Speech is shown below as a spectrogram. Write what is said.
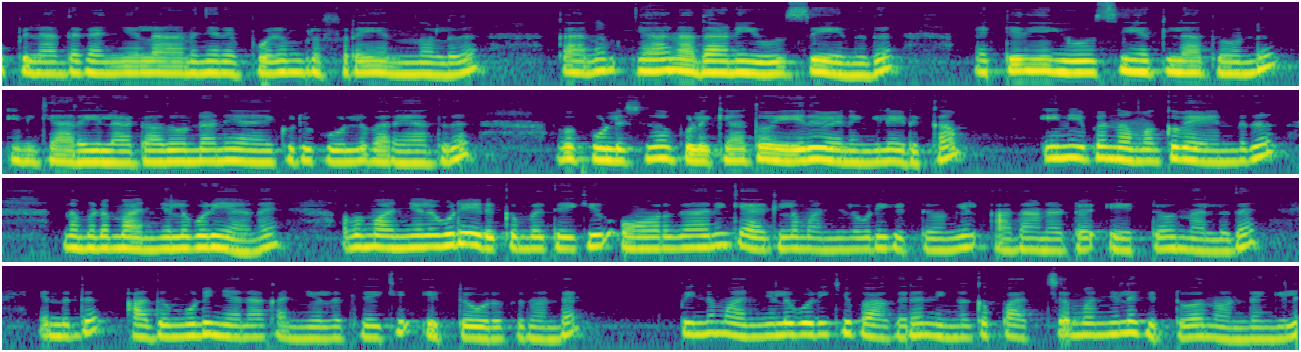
ഉപ്പില്ലാത്ത കഞ്ഞിവെള്ളമാണ് ഞാൻ എപ്പോഴും പ്രിഫർ ചെയ്യുന്നുള്ളത് കാരണം ഞാൻ അതാണ് യൂസ് ചെയ്യുന്നത്. മറ്റേത് ഞാൻ യൂസ് ചെയ്യത്തില്ലാത്തതുകൊണ്ട് എനിക്കറിയില്ല കേട്ടോ. അതുകൊണ്ടാണ് ഞാൻ അതിനെക്കുറിച്ച് കൂടുതൽ പറയാത്തത്. അപ്പോൾ പുളിച്ചതോ പുളിക്കാത്തോ ഏത് വേണമെങ്കിലും എടുക്കാം. ഇനിയിപ്പോൾ നമുക്ക് വേണ്ടത് നമ്മുടെ മഞ്ഞൾപ്പൊടിയാണ്. അപ്പോൾ മഞ്ഞൾപ്പൊടി എടുക്കുമ്പോഴത്തേക്ക് ഓർഗാനിക് ആയിട്ടുള്ള മഞ്ഞൾപ്പൊടി കിട്ടുമെങ്കിൽ അതാണ് കേട്ടോ ഏറ്റവും നല്ലത്. എന്നിട്ട് അതും കൂടി ഞാൻ ആ കഞ്ഞിവെള്ളത്തിലേക്ക് ഇട്ട് കൊടുക്കുന്നുണ്ട്. പിന്നെ മഞ്ഞൾപൊടിക്ക് പകരം നിങ്ങൾക്ക് പച്ചമഞ്ഞൾ കിട്ടുമെന്നുണ്ടെങ്കിൽ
